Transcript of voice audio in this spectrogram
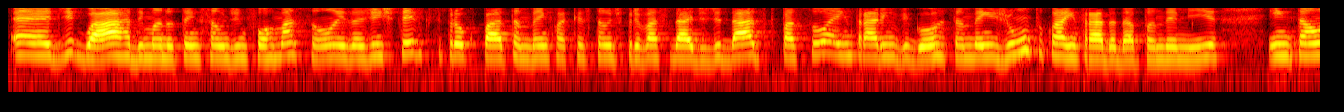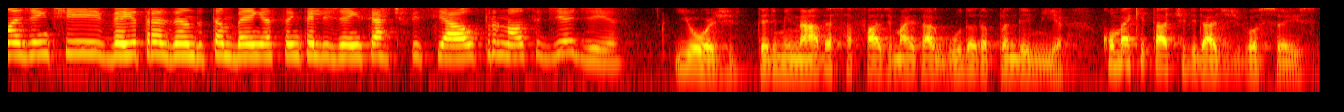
é, de guarda e manutenção de informações. A gente teve que se preocupar também com a questão de privacidade de dados, que passou a entrar em vigor também junto com a entrada da pandemia. Então, a gente veio trazendo também essa inteligência artificial para o nosso dia a dia. E hoje, terminada essa fase mais aguda da pandemia, como é que está a atividade de vocês?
